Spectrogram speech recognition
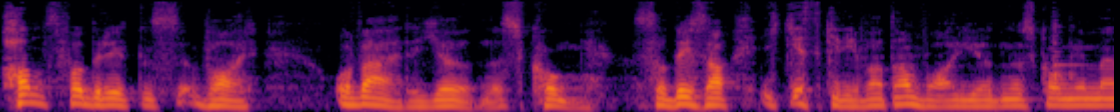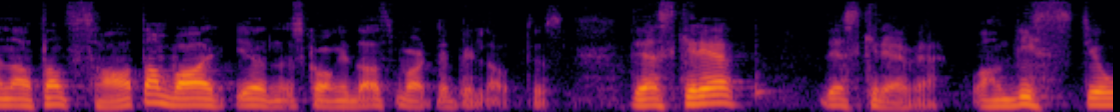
Hans forbrytelse var å være jødenes konge. Så de sa ikke skriv at han var jødenes konge, men at han sa at han var jødenes konge. Da svarte Pilatus. Det jeg skrev, det skrev jeg. Og han visste jo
